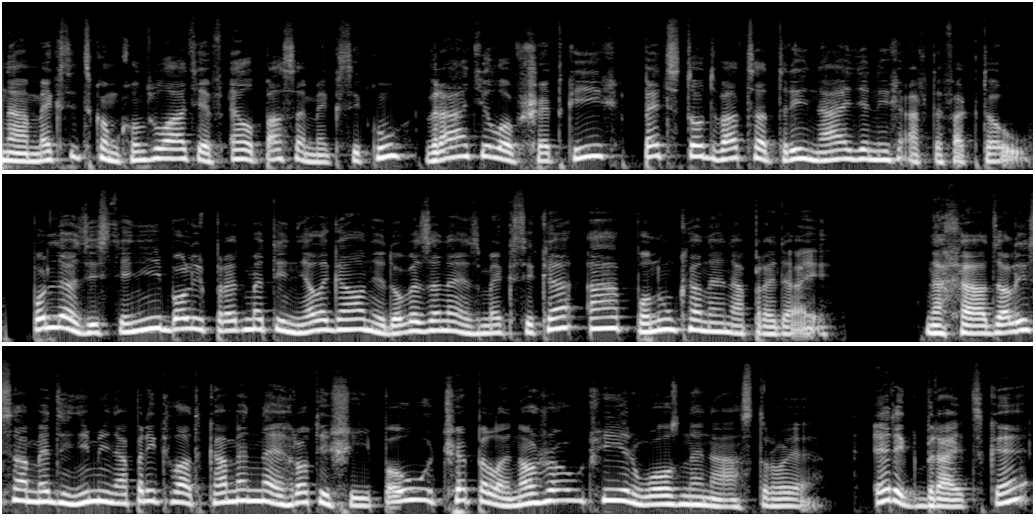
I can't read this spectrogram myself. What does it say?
na mexickom konzuláte v El Pase, Mexiku vrátilo všetkých 523 nájdených artefaktov. Podľa zistení boli predmety nelegálne dovezené z Mexika a ponúkané na predaj. Nachádzali sa medzi nimi napríklad kamenné hroty šípov, čepele nožov či rôzne nástroje. Erik Brajcke,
